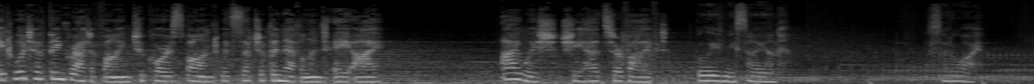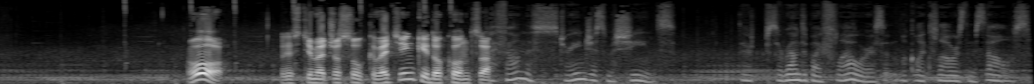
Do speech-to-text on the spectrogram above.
It would have been gratifying to correspond with such a benevolent AI. I wish she had survived. Believe me, Cyan. So do I. Ó, zistíme, čo sú kvetinky I found the strangest machines. They're surrounded by flowers and look like flowers themselves.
